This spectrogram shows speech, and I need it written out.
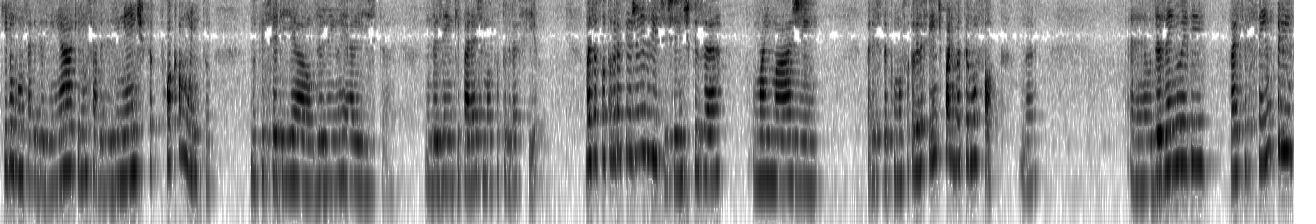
que não consegue desenhar, que não sabe desenhar, a gente foca muito no que seria o desenho realista, um desenho que parece uma fotografia. Mas a fotografia já existe, se a gente quiser uma imagem parecida com uma fotografia, a gente pode bater uma foto, né? É, o desenho, ele vai ser sempre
